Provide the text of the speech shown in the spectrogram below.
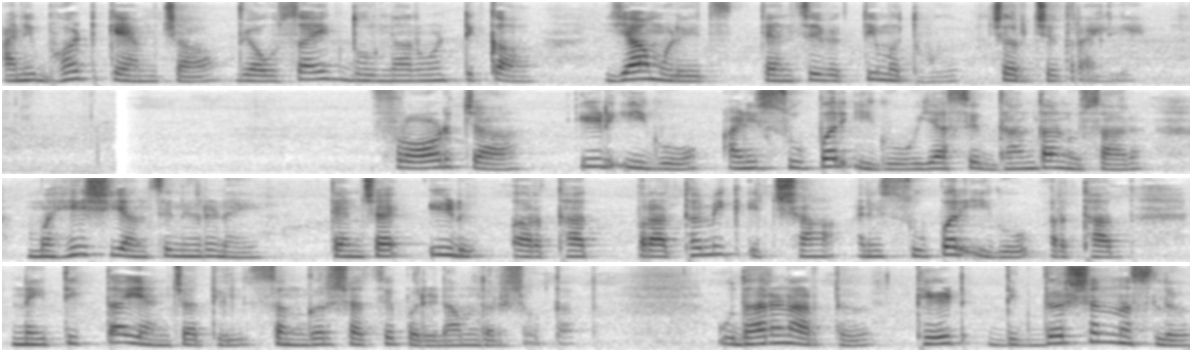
आणि भट कॅम्पच्या व्यावसायिक धोरणांवर टीका यामुळेच त्यांचे व्यक्तिमत्व चर्चेत राहिले. फ्रॉडच्या इड इगो आणि सुपर इगो या सिद्धांतानुसार महेश यांचे निर्णय त्यांच्या इड अर्थात प्राथमिक इच्छा आणि सुपर इगो अर्थात नैतिकता यांच्यातील संघर्षाचे परिणाम दर्शवतात. उदाहरणार्थ थेट दिग्दर्शन नसलं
